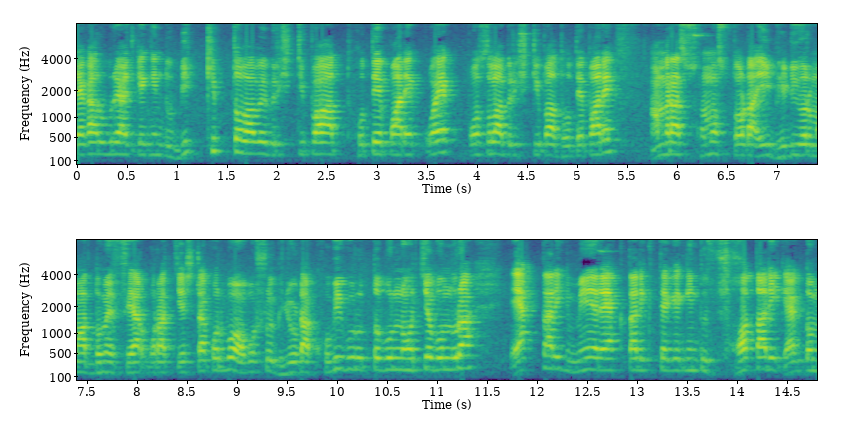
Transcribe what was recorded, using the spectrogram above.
জায়গার উপরে আজকে কিন্তু বিক্ষিপ্তভাবে বৃষ্টিপাত হতে পারে, কয়েক পশলা বৃষ্টিপাত হতে পারে। আমরা সমস্তটা এই ভিডিওর মাধ্যমে শেয়ার করার চেষ্টা করব। অবশ্যই ভিডিওটা খুবই গুরুত্বপূর্ণ হচ্ছে বন্ধুরা। এক তারিখ মেয়ের এক তারিখ থেকে কিন্তু ছ তারিখ একদম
